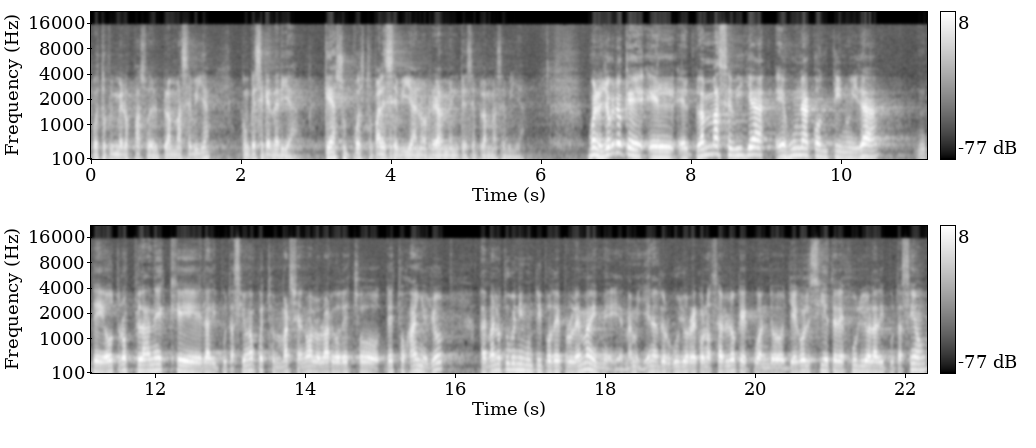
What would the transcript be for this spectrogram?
o estos primeros pasos del Plan Más Sevilla, ¿con qué se quedaría? ¿Qué ha supuesto para el sevillano realmente ese Plan Más Sevilla? Bueno, yo creo que el, Plan Más Sevilla es una continuidad de otros planes que la Diputación ha puesto en marcha ¿no? a lo largo de estos años. Yo Además no tuve ningún tipo de problema y, además me llena de orgullo reconocerlo que cuando llego el 7 de julio a la Diputación,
